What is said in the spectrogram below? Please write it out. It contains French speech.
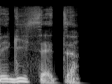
Peggy 7.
